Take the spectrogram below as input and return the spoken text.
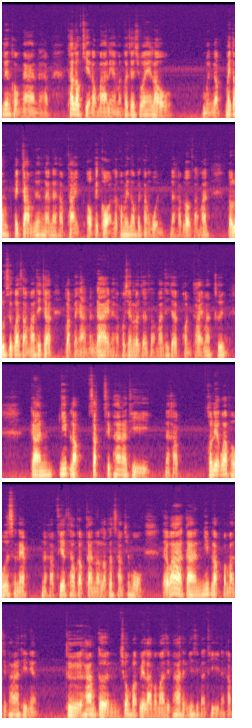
เรื่องของงานนะครับ ถ้าเราเขียนออกมาเนี่ยมันก็จะช่วยให้เราเหมือนกับไม่ต้องไปจำเรื่องนั้นนะครับ ถ่ายออกไปก่อนแล้วก็ไม่ต้องไปกังวลนะครับ เราสามารถเรารู้สึกว่าสามารถที่จะกลับไปอ่านมันได้นะครับ เพราะฉะนั้นเราจะสามารถที่จะผ่อนคลายมากขึ้น การงีบหลับสัก 15 นาทีนะครับเขาเรียกว่า power snap นะครับเทียบเท่ากับการนอนหลับสัก 3 ชั่วโมง แต่ว่าการงีบหลับประมาณ 15 นาทีเนี่ยคือห้ามเกินช่วงเวลาประมาณ 15-20 นาทีนะครับ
